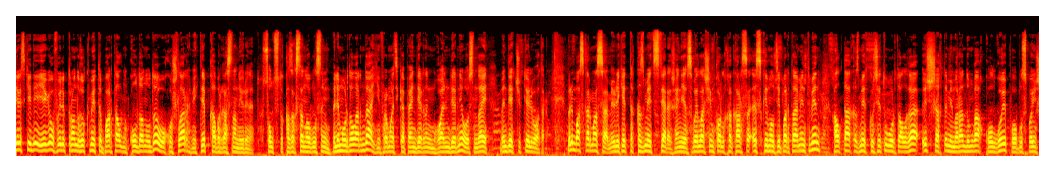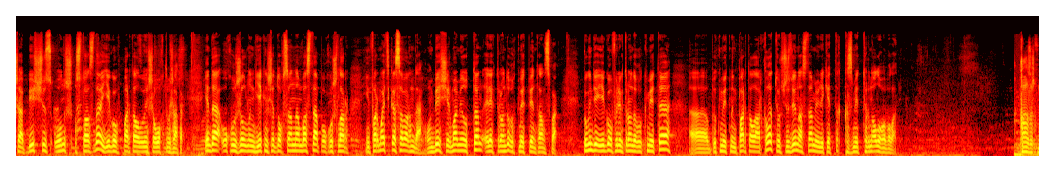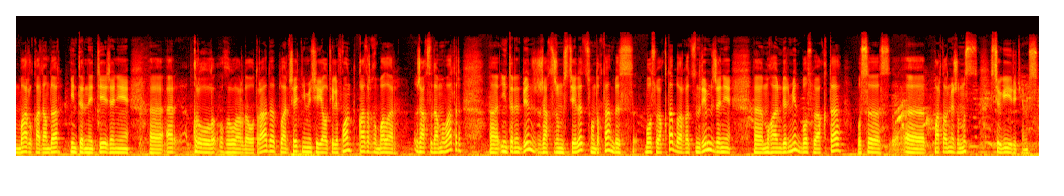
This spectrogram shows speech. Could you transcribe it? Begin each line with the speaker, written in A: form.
A: теріскейде егов электрондық үкіметі порталын қолдануды оқушылар мектеп қабырғасынан үйренеді. Солтүстік қазақстан облысының білім ордаларында информатика пәндерінің мұғалімдеріне осындай міндет жүктеліп отыр. Білім басқармасы мемлекеттік қызмет істері және сыбайлас жемқорлыққа қарсы іс қимыл департаменті мен халыққа қызмет көрсету орталығы үш жақты меморандумға қол қойып облыс бойынша 513 ұстазды егов порталы бойынша оқытып жатыр. Енді оқу жылының екінші тоқсанынан бастап оқушылар информатика сабағында 15-20 минуттан электрондық үкіметпен таныспақ. Бүгінде егов электрондық үкіметі үкіметінің порталы арқылы 400-ден астам мемлекеттік қызмет түрін алуға болады.
B: қазір барлық адамдар интернетте және әр құрылғыларда отырады планшет немесе ұялы телефон қазіргі балалар жақсы дамып жатыр интернетпен жақсы жұмыс істеледі. Сондықтан біз бос уақытта бұларға түсіндіреміз және мұғалімдермен бос уақытта осы порталмен жұмыс істеуге үйретеміз.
